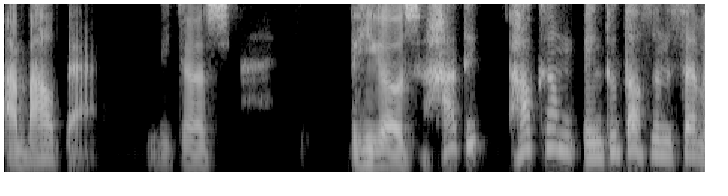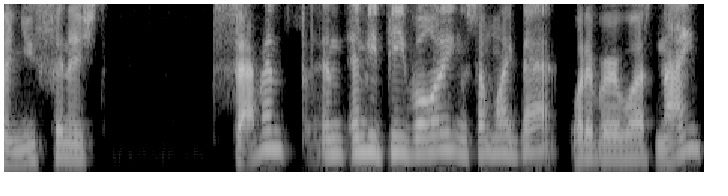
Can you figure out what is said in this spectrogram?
about that because he goes, "How did how come in 2007 you finished seventh in MVP voting or something like that, whatever it was, ninth.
